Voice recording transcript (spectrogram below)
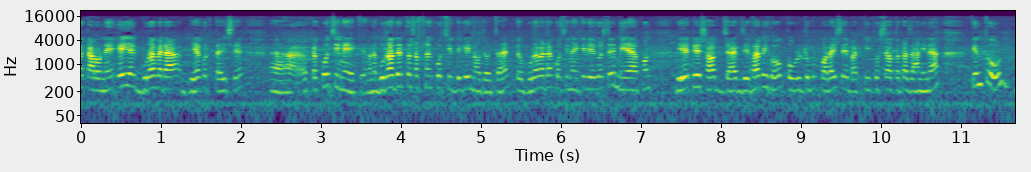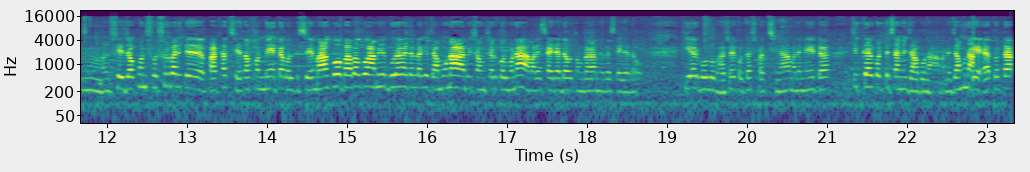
সমস্যার কারণে এই বুড়া বেড়া বিয়ে করতে আইসে একটা কোচি মেয়েকে। মানে বুড়াদের তো সবসময় কোচির দিকেই নজর যায়। তো বুড়া বেড়া কোচি মেয়েকে বিয়ে করছে, মেয়ে এখন বিয়ে টিয়ে সব যায় যেভাবেই হোক কবুল টবুল করাইছে বা কী করছে অতটা জানি না। কিন্তু সে যখন শ্বশুর বাড়িতে পাঠাচ্ছে, তখন মেয়েটা বলতেছে, মা গো, বাবা গো, আমি বুড়া বেড়া লাগে যাব না, আমি সংসার করব না, আমার সাইডা দাও তোমরা আমার সাইডা দাও। কি আর বলব, ভাষায় প্রকাশ পাচ্ছি না। মানে মেয়েটা চিৎকার করতেছে, আমি যাব না মানে যাব না। এতটা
